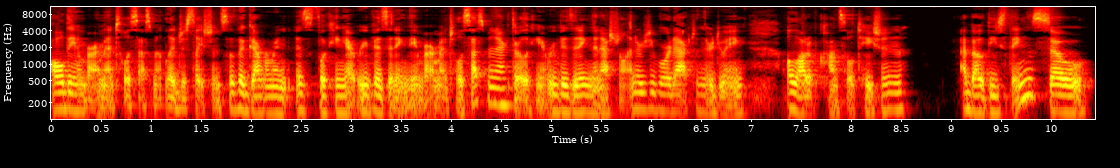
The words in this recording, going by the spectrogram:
all the environmental assessment legislation. So the government is looking at revisiting the Environmental Assessment Act. They're looking at revisiting the National Energy Board Act, and they're doing a lot of consultation about these things. So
